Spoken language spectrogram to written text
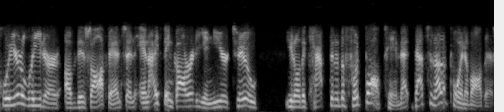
clear leader of this offense. And and I think already in year two, you know, the captain of the football team. That that's another point of all this.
